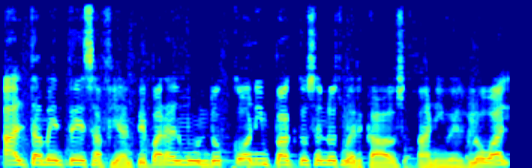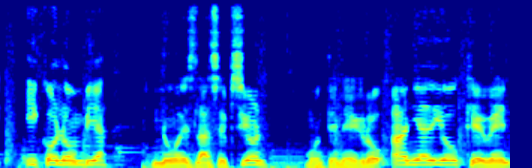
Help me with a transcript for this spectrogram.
altamente desafiante para el mundo con impactos en los mercados a nivel global y Colombia no es la excepción. Montenegro añadió que ven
